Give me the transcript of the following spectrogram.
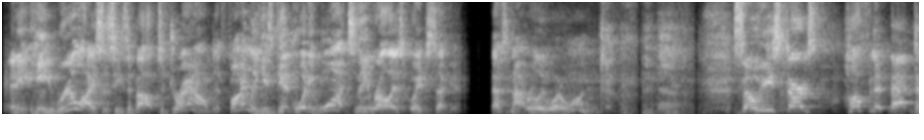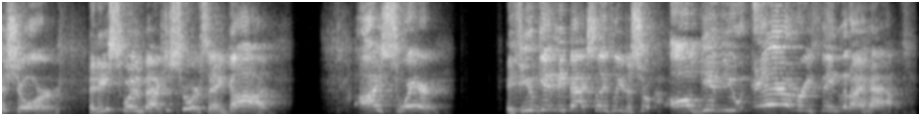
And he, he realizes he's about to drown. And finally he's getting what he wants, and then he realizes, wait a second, that's not really what I wanted. so he starts huffing it back to shore. And he's swimming back to shore saying, God, I swear, if you get me back safely to shore, I'll give you everything that I have.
